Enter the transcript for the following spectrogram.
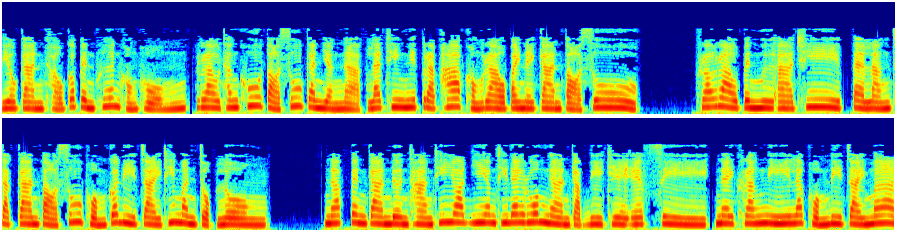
เดียวกันเขาก็เป็นเพื่อนของผม เราทั้งคู่ต่อสู้กันอย่างหนักและทิ้งมิตรภาพของเราไปในการต่อสู้ เพราะเราเป็นมืออาชีพ แต่หลังจากการต่อสู้ผมก็ดีใจที่มันจบลง นับเป็นการเดินทางที่ยอดเยี่ยมที่ได้ร่วมงานกับ BKFC ในครั้งนี้และผมดีใจมาก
